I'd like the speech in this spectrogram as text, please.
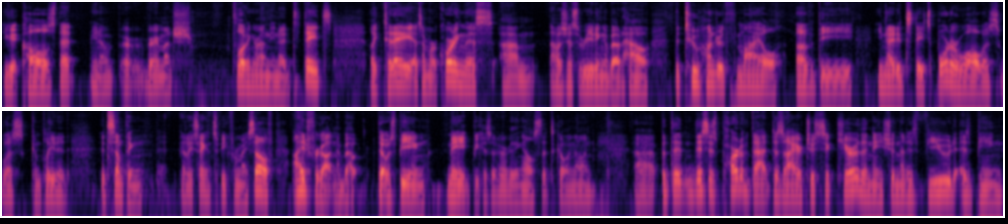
You get calls that, you know, are very much floating around the United States. Like today, as I'm recording this, um, I was just reading about how the 200th mile of the United States border wall was was completed. It's something, at least I can speak for myself, I had forgotten about that was being made because of everything else that's going on. Uh, but the, this is part of that desire to secure the nation that is viewed as being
